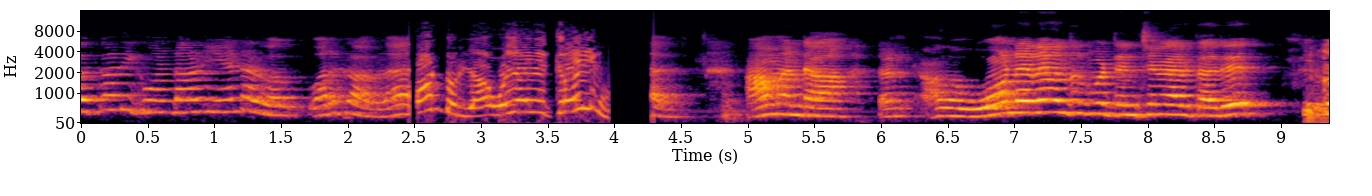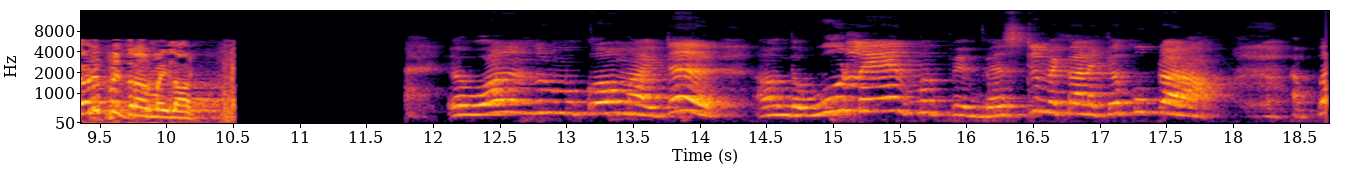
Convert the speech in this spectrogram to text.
மெக்கானிக் வந்தாலும் ஏன்டா வரக்காகல ஆமாண்டா. அந்த ஓனரே வந்து ரொம்ப டென்ஷனா இருக்காரு. கடுப்பேத்துறார் மயிலாட் ஓனர் வந்து ரொம்ப கோவமாயிட்டு அந்த ஊர்லயே ரொம்ப பெஸ்ட் மெக்கானிக்கை கூப்பிட்டாராம். அப்ப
